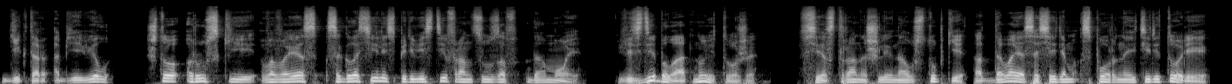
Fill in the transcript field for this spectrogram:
Диктор объявил, что русские ВВС согласились перевести французов домой. Везде было одно и то же. Все страны шли на уступки, отдавая соседям спорные территории,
